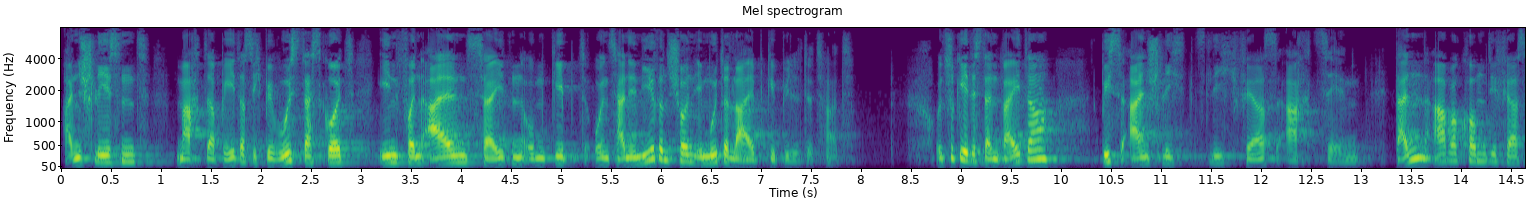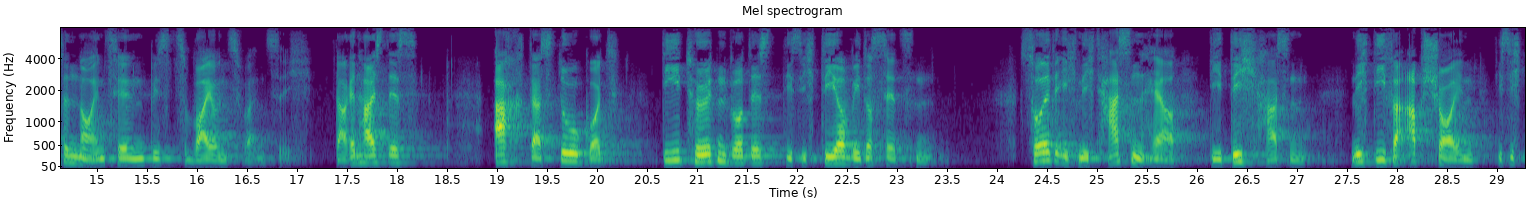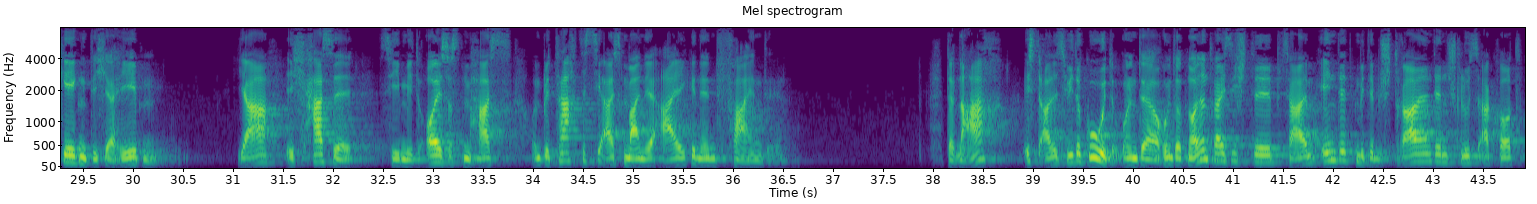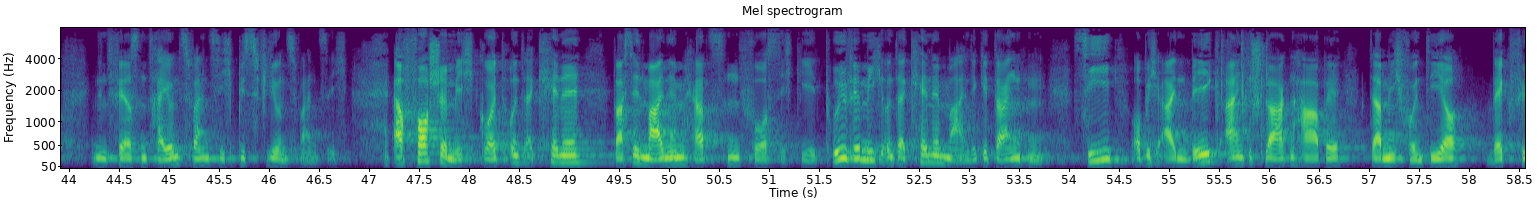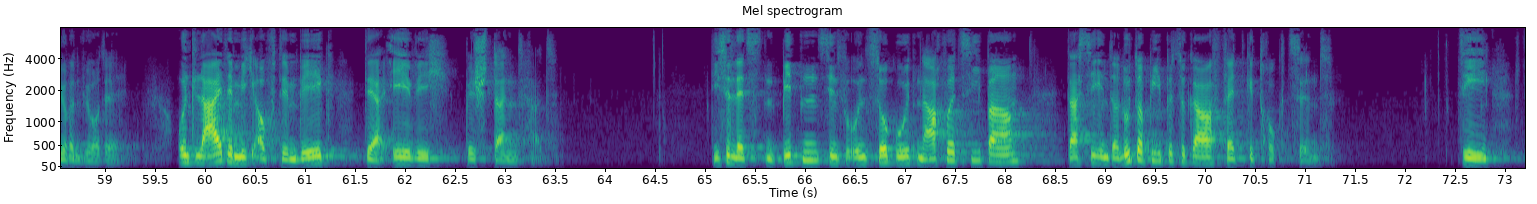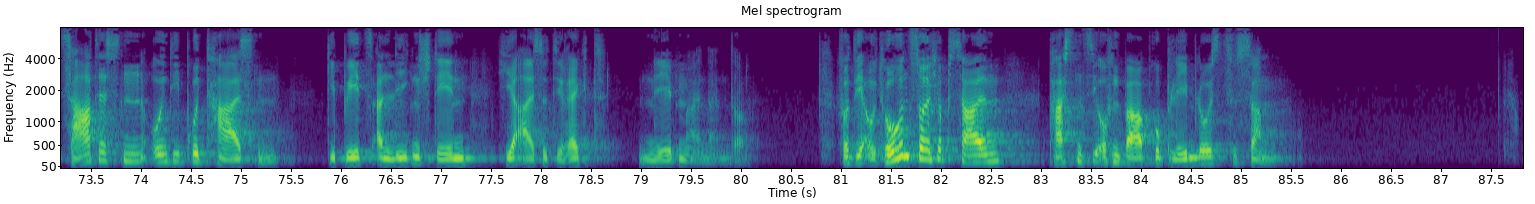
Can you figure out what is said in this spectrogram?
Anschließend macht der Beter sich bewusst, dass Gott ihn von allen Seiten umgibt und seine Nieren schon im Mutterleib gebildet hat. Und so geht es dann weiter bis einschließlich Vers 18. Dann aber kommen die Verse 19 bis 22. Darin heißt es, ach, dass du, Gott, die töten würdest, die sich dir widersetzen. Sollte ich nicht hassen, Herr, die dich hassen, nicht die verabscheuen, die sich gegen dich erheben. Ja, ich hasse sie mit äußerstem Hass und betrachte sie als meine eigenen Feinde. Danach ist alles wieder gut. Und der 139. Psalm endet mit dem strahlenden Schlussakkord in den Versen 23 bis 24. Erforsche mich, Gott, und erkenne, was in meinem Herzen vor sich geht. Prüfe mich und erkenne meine Gedanken. Sieh, ob ich einen Weg eingeschlagen habe, der mich von dir wegführen würde. Und leite mich auf dem Weg, der ewig Bestand hat. Diese letzten Bitten sind für uns so gut nachvollziehbar, dass sie in der Lutherbibel sogar fett gedruckt sind. Die zartesten und die brutalsten Gebetsanliegen stehen hier also direkt nebeneinander. Für die Autoren solcher Psalmen passten sie offenbar problemlos zusammen.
